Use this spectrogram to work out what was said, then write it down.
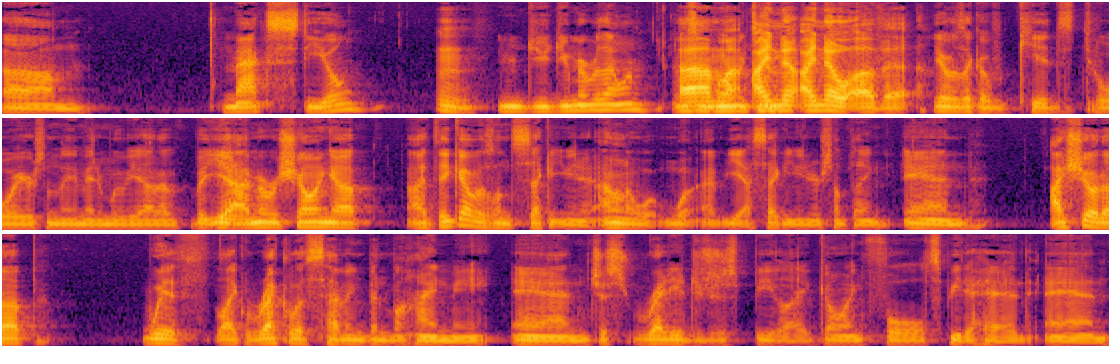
um, Max Steel. Do, you, do you remember that one? It was in Um, I know I know of it. Yeah, it was like a kid's toy or something they made a movie out of. But yeah, I remember showing up. I think I was on second unit. I don't know what, what yeah, second unit or something. And I showed up with like Reckless having been behind me and just ready to just be like going full speed ahead and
